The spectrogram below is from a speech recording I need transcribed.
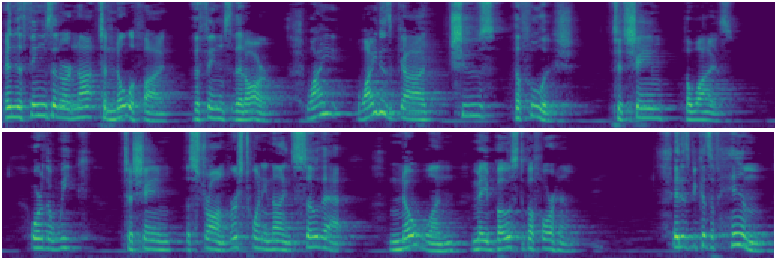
And the things that are not to nullify the things that are. Why, why does God choose the foolish to shame the wise? Or the weak to shame the strong? Verse 29, so that no one may boast before him. It is because of him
